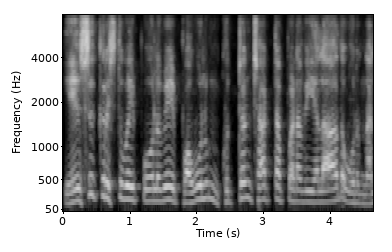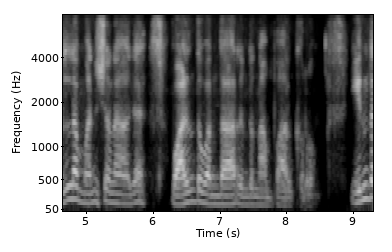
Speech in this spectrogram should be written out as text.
இயேசு கிறிஸ்துவை போலவே பவுலும் குற்றம் சாட்டப்படவியலாத ஒரு நல்ல மனுஷனாக வாழ்ந்து வந்தார் என்று நாம் பார்க்கிறோம். இந்த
